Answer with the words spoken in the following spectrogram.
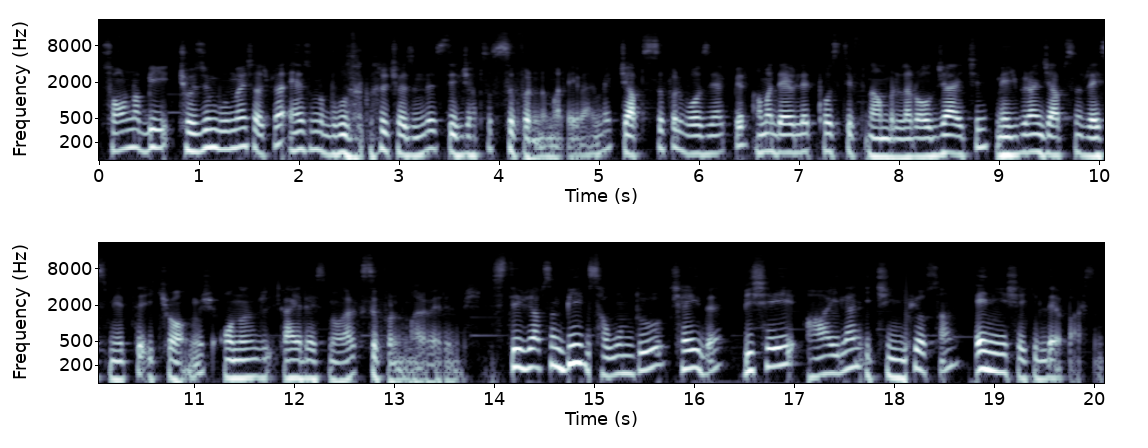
Sonra bir çözüm bulmaya çalışmışlar. En sonunda buldukları çözümde Steve Jobs'a sıfır numarayı vermek. Jobs sıfır, Wozniak bir ama devlet pozitif numberlar olacağı için mecburen Jobs'ın resmiyette 2 olmuş. Onun gayri resmi olarak sıfır numara verilmiş. Steve Jobs'ın bir savunduğu şey de bir şeyi ailen için yapıyorsan en iyi şekilde yaparsın.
